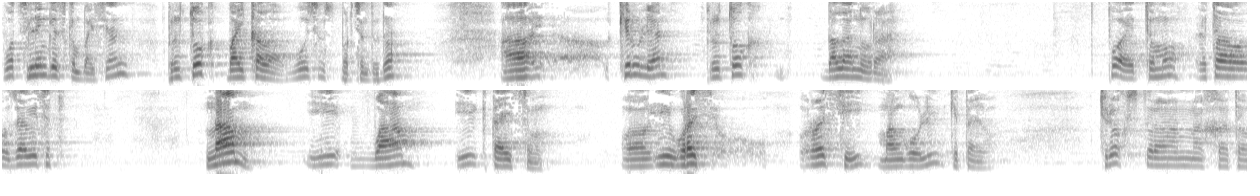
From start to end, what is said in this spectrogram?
Вот Селенгетском бассейн, приток Байкала 80%, да? А Кирулен, приток Даланура. Поэтому это зависит нам и вам и китайцам. Э, И России, Монголии, Китаю. Трех странах это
